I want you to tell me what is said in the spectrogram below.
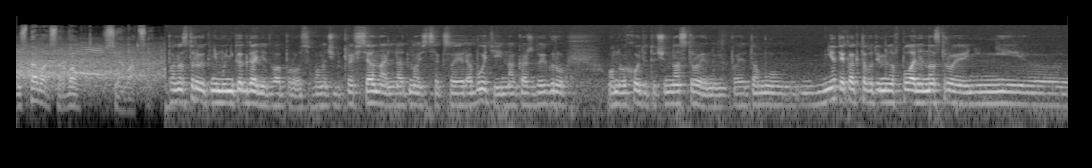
Густаво сорвал все овации. По настрою к нему никогда нет вопросов. Он очень профессионально относится к своей работе и на каждую игру он выходит очень настроенным. Поэтому нет, я как-то вот именно в плане настроя не, не, э,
